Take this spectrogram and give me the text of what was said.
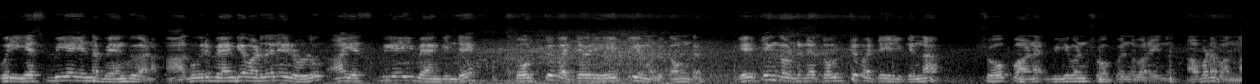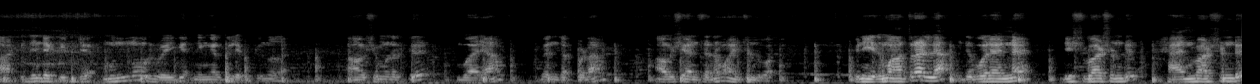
ഒരു എസ് ബി ഐ എന്ന ബാങ്ക് കാണാം. ആകെ ഒരു ബാങ്കേ വടുതലയിലുള്ളൂ ആ എസ് ബി ഐ ബാങ്കിന്റെ തൊട്ട് പറ്റിയ ഒരു എ ടി എം ഉണ്ട് കൗണ്ടർ എ ടി എം കൗണ്ടറിന്റെ തൊട്ട് പറ്റയിരിക്കുന്ന ഷോപ്പാണ് വി വൺ ഷോപ്പ് എന്ന് പറയുന്നത്. അവിടെ വന്നാൽ ഇതിന്റെ കിറ്റ് മുന്നൂറ് രൂപയ്ക്ക് നിങ്ങൾക്ക് ലഭിക്കുന്നതാണ്. ആവശ്യമുള്ളവർക്ക് വരാം ബന്ധപ്പെടാം ആവശ്യാനുസരണം വാങ്ങിച്ചുകൊണ്ട് പോകാം. പിന്നെ ഇത് മാത്രമല്ല ഇതുപോലെ തന്നെ ഡിഷ് വാഷ് ഉണ്ട് ഹാൻഡ് വാഷ് ഉണ്ട്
